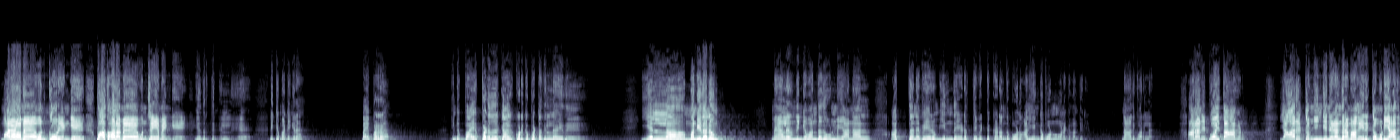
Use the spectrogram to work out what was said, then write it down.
மரணமே உன் கூர் எங்கே? பாதாளமே உன் ஜெயம் எங்கே? எதிர்த்து நில்லு. நிற்க மாட்டேங்கிற? பயப்படுற? இங்கே பயப்படுவதற்காக கொடுக்கப்பட்டதில்லை இது. எல்லா மனிதனும் மேலிருந்து இங்கே வந்தது உண்மையானால் அத்தனை பேரும் இந்த இடத்தை விட்டு கடந்து போகணும். அது எங்கே போகணும்னு உனக்கு தான் தெரியும். நான் அதுக்கு வரல. ஆனால் நீ போய்த்தான் ஆகணும். யாருக்கும் இங்கு நிரந்தரமாக இருக்க முடியாது.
